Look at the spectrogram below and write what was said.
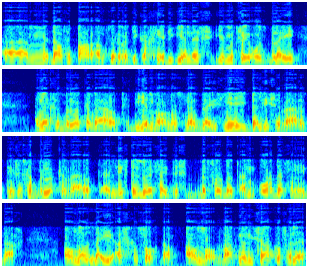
Ehm um, daar's 'n paar antwoorde wat jy kan gee. Die een is jy moet sê ons bly in 'n gebroke wêreld, die een waarin ons nou bly. Dis nie 'n idilliese wêreld nie, dis 'n gebroke wêreld. Liefdeloosheid is byvoorbeeld aan die orde van die dag. Almal ly as gevolg daarvan. Almal, maak nou nie saak of hulle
